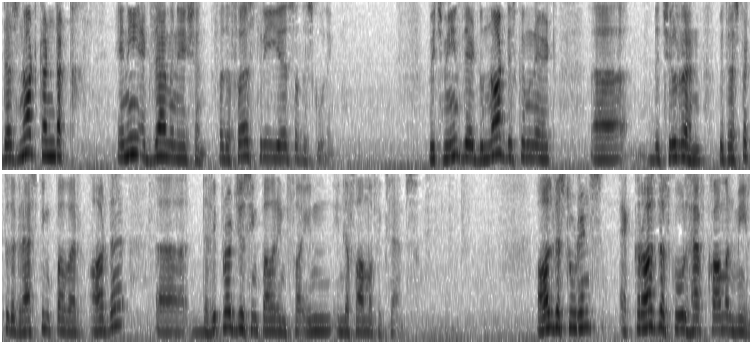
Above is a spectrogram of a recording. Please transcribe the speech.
does not conduct any examination for the first three years of the schooling, which means they do not discriminate uh, the children with respect to the grasping power or the uh, the reproducing power in, in in the form of exams. All the students across the school have common meal,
